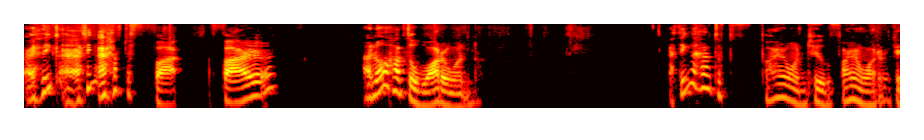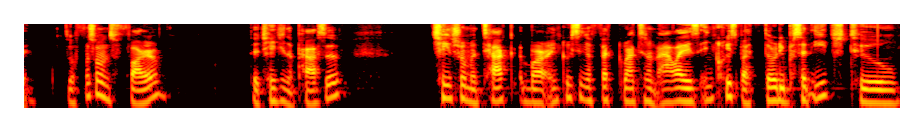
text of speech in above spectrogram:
I think I think I have to fi- fire. I know I have the water one. I think I have the fire one too. Fire and water. Okay. So first one's fire. They're changing the passive. Change from attack bar increasing effect granted on allies increased by 30% each to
